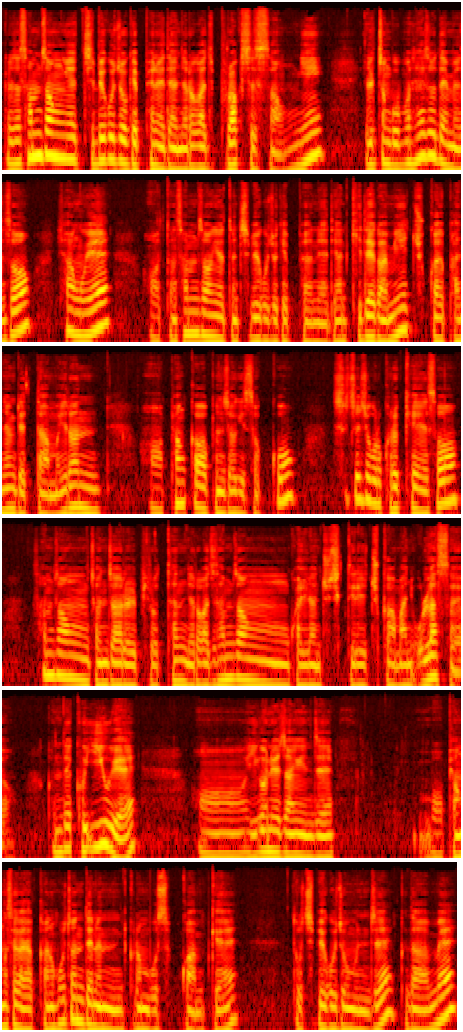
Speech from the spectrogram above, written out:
그래서 삼성의 지배구조 개편에 대한 여러 가지 불확실성이 일정 부분 해소되면서 향후에 어떤 삼성의 어떤 지배구조 개편에 대한 기대감이 주가에 반영됐다 뭐 이런 어, 평가와 분석이 있었고 실질적으로 그렇게 해서 삼성전자를 비롯한 여러 가지 삼성 관련 주식들이 주가가 많이 올랐어요. 근데 그 이후에 어, 이건 회장이 이제 뭐 병세가 약간 호전되는 그런 모습과 함께 또 지배구조 문제, 그 다음에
